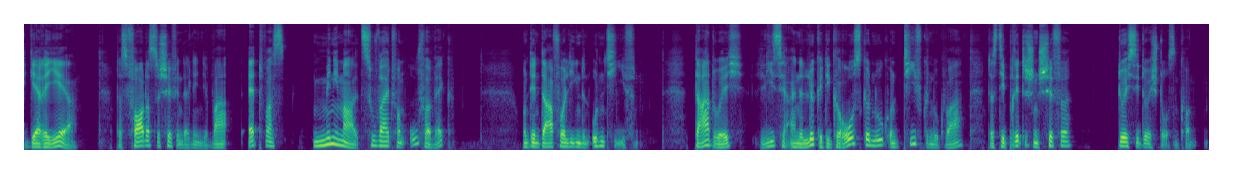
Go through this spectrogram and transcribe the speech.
Die Guerrière, das vorderste Schiff in der Linie, war etwas minimal zu weit vom Ufer weg und den davor liegenden Untiefen. Dadurch ließ er eine Lücke, die groß genug und tief genug war, dass die britischen Schiffe durch sie durchstoßen konnten.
